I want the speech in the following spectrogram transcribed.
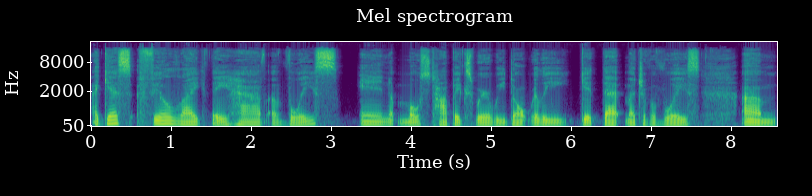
I guess, feel like they have a voice in most topics where we don't really get that much of a voice. Um,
